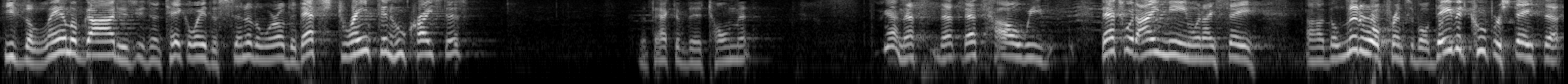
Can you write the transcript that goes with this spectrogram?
he's the Lamb of God who's going to take away the sin of the world, did that strengthen who Christ is? The fact of the atonement? Again, that's, that, that's how we, that's what I mean when I say uh, the literal principle. David Cooper states that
